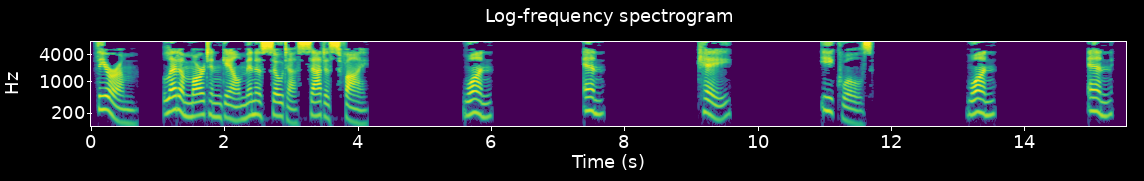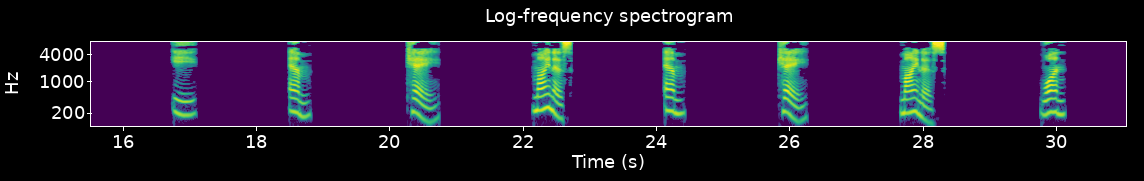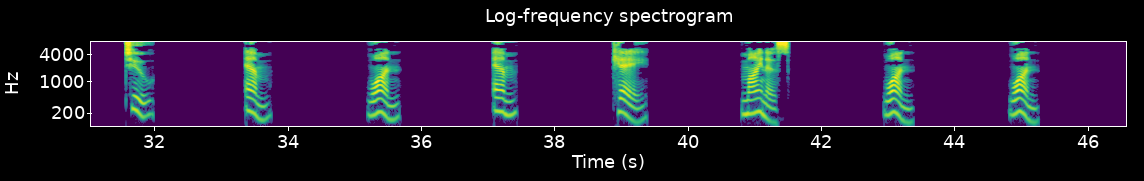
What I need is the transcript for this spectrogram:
Theorem. Let a martingale Minnesota satisfy 1 n K equals one N E M K minus m k minus 1 2 m 1 m k minus 1 1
